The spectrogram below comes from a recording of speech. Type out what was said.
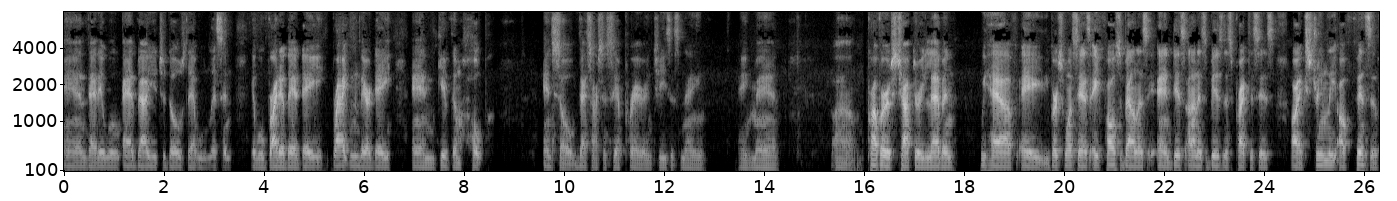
and that it will add value to those that will listen. It will brighten their day, brighten their day, and give them hope. And so that's our sincere prayer in Jesus' name. Amen. Um, Proverbs chapter 11, we have a verse 1 says, A false balance and dishonest business practices are extremely offensive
